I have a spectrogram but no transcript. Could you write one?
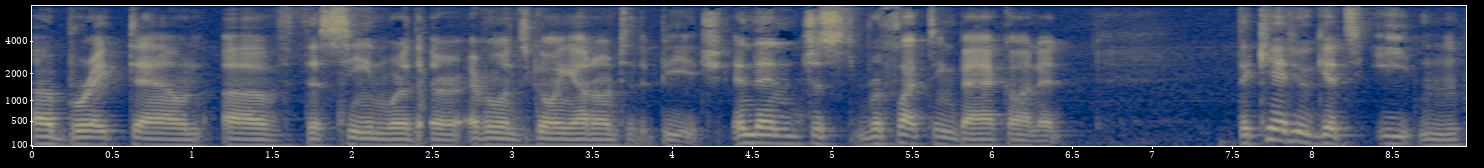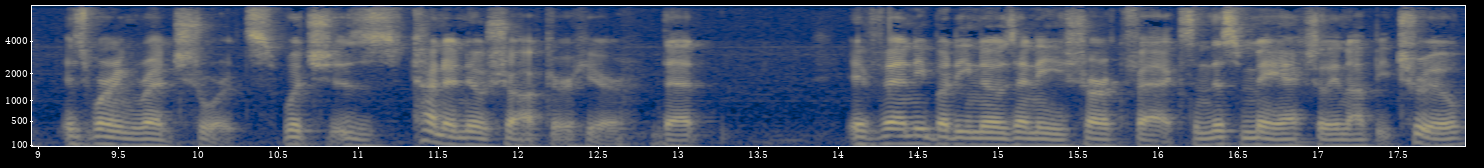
a, breakdown of the scene where everyone's going out onto the beach, and then just reflecting back on it, the kid who gets eaten is wearing red shorts, which is kind of no shocker here. That if anybody knows any shark facts, and this may actually not be true,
